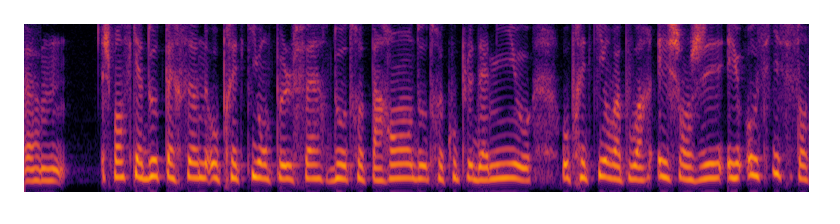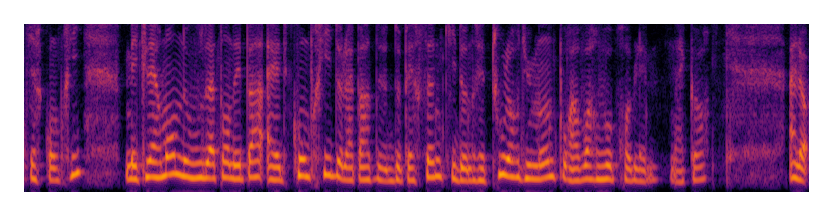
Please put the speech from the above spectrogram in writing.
Euh, je pense qu'il y a d'autres personnes auprès de qui on peut le faire, d'autres parents, d'autres couples d'amis, auprès de qui on va pouvoir échanger et aussi se sentir compris. Mais clairement, ne vous attendez pas à être compris de la part de, personnes qui donneraient tout l'or du monde pour avoir vos problèmes. D'accord? Alors,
